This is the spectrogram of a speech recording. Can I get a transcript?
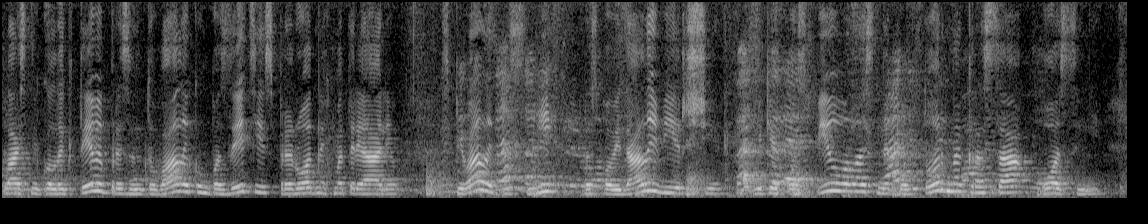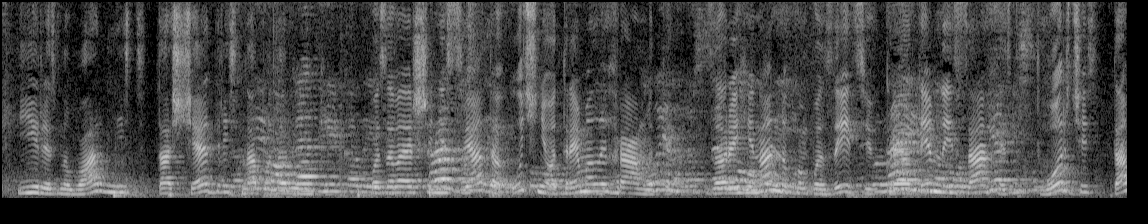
Класні колективи презентували композиції з природних матеріалів, співали пісні, розповідали вірші, в яких оспівувалась неповторна краса осені, її різнобарвність та щедрість на подарунки. По завершенні свята учні отримали грамоти за оригінальну композицію, креативний захист, творчість та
